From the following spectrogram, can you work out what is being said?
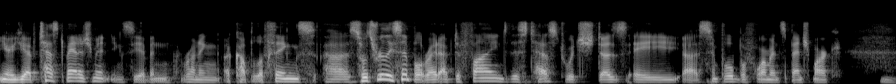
you know, you have test management. You can see I've been running a couple of things. Uh, so it's really simple, right? I've defined this test, which does a, a uh, simple performance benchmark mm.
